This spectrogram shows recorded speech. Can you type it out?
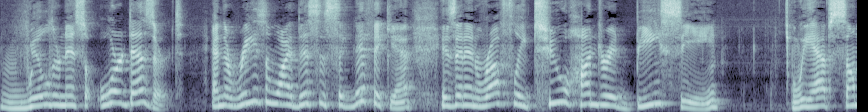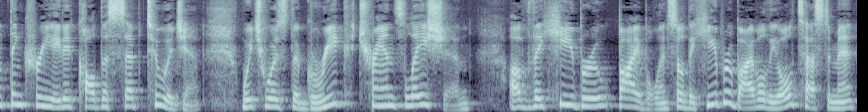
wilderness, or desert. And the reason why this is significant is that in roughly 200 BC, we have something created called the Septuagint, which was the Greek translation of the Hebrew Bible. And so the Hebrew Bible, the Old Testament,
